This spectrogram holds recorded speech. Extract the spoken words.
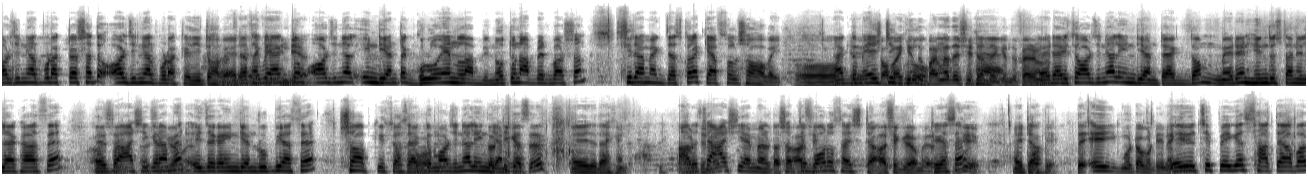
অরিজিনাল প্রোডাক্টটার সাথে অরিজিনাল প্রোডাক্টটা দিতে হবে। এটা থাকবে একদম অরিজিনাল ইন্ডিয়ানটা গ্লো এন্ড লাভলি নতুন আপডেট ভার্সন সিরাম অ্যাডজাস্ট করা ক্যাপসুল সহ ভাই। একদম এইচডি কিন্তু বাংলাদেশ এটা দেয় কিন্তু ফেরানো এটা হচ্ছে অরিজিনাল ইন্ডিয়ানটা একদম মেড ইন হিন্দুস্তানি লেখা আছে। এরপর আশি- আশি আশি গ্রামের গ্রামের। এই জায়গায় ইন্ডিয়ান রুপি আছে সব কিছু আছে একদম অরিজিনাল ইন্ডিয়ান ঠিক আছে। এই যে দেখেন। আর হচ্ছে Original? আশি এম টা সবচেয়ে বড় সাইজটা 80 গ্রামের। ঠিক আছে? এটা। ওকে। তো এই মোটামুটি এই হচ্ছে পেগের সাথে আবার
